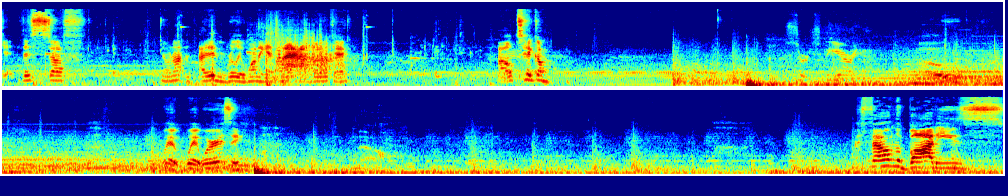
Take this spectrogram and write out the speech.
Get this stuff. No, not. I didn't really want to get that, but okay. I'll take a. Search the area. Oh. Wait, wait, where is he? No. I found the bodies.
